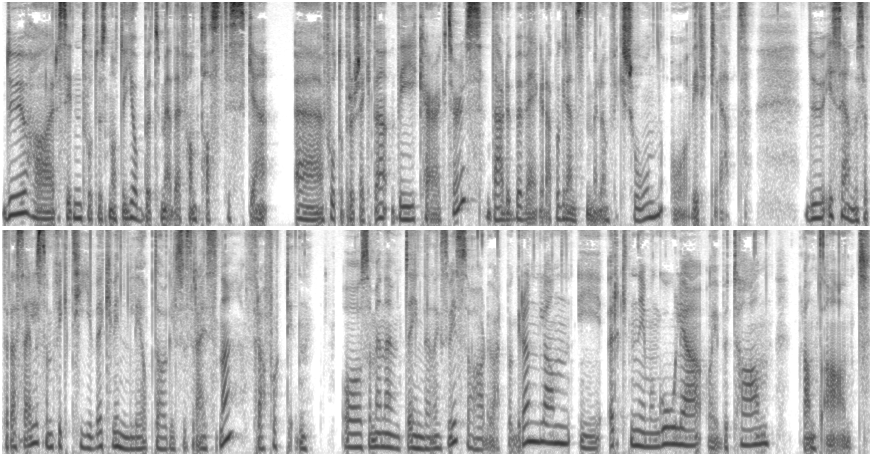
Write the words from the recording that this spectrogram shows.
Du har siden 2008 jobbet med det fantastiske eh, fotoprosjektet The Characters, der du beveger deg på grensen mellom fiksjon og virkelighet. Du iscenesetter deg selv som fiktive kvinnelige oppdagelsesreisende fra fortiden. Og som jeg nevnte innledningsvis, så har du vært på Grønland, i ørkenen i Mongolia og i Bhutan, blant annet.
